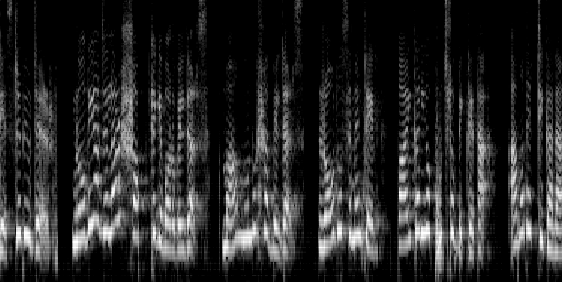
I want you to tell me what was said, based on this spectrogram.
distributor Nadia জেলার সব থেকে বড় বিল্ডার্স মা মনুষা বিল্ডার্স রড ও সিমেন্টের পাইকারি ও খুচরো বিক্রেতা। আমাদের ঠিকানা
